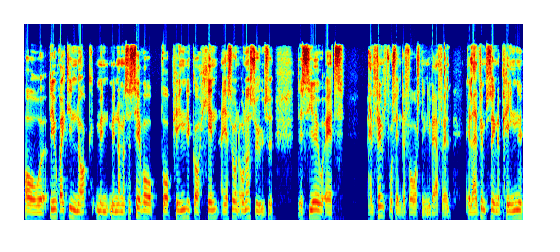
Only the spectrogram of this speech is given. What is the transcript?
Og øh, det er jo rigtigt nok, men, men når man så ser, hvor, hvor pengene går hen, og jeg så en undersøgelse, det siger jo, at 90% af forskningen i hvert fald, eller 90% af pengene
